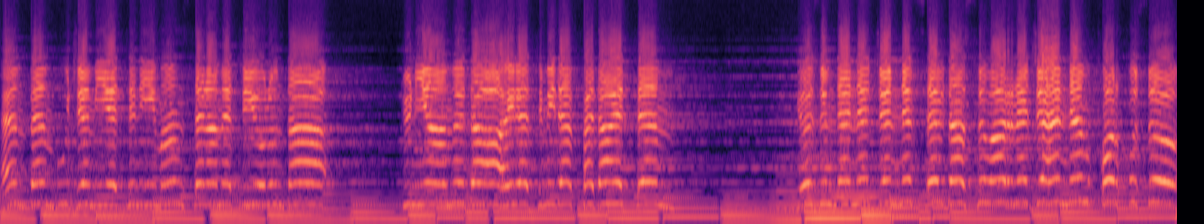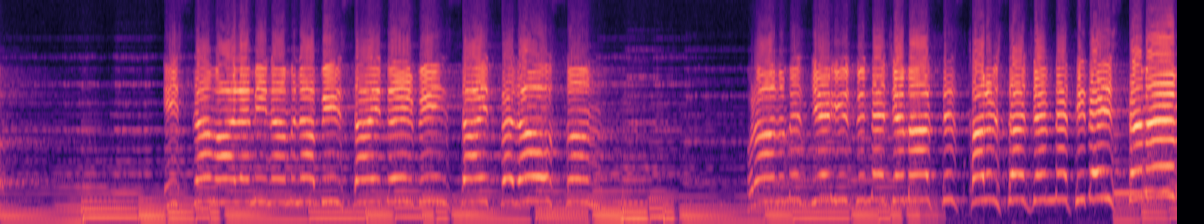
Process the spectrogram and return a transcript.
hem ben bu cemiyetin iman selameti yolunda dünyamı da ahiretimi de feda ettim. Gözümde ne cennet sevdası var ne cehennem korkusu. İstemem.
